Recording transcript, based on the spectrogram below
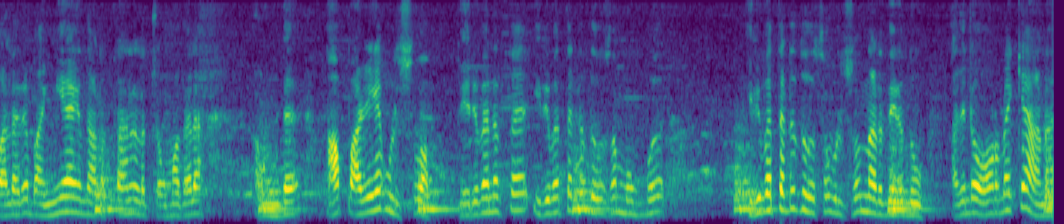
വളരെ ഭംഗിയായി നടത്താനുള്ള ചുമതല ഉണ്ട്. ആ പഴയ ഉത്സവം പെരുവനത്ത് ഇരുപത്തെട്ട് ദിവസം മുമ്പ് ഇരുപത്തെട്ട് ദിവസം ഉത്സവം നടന്നിരുന്നു. അതിന്റെ ഓർമ്മയ്ക്കാണ്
